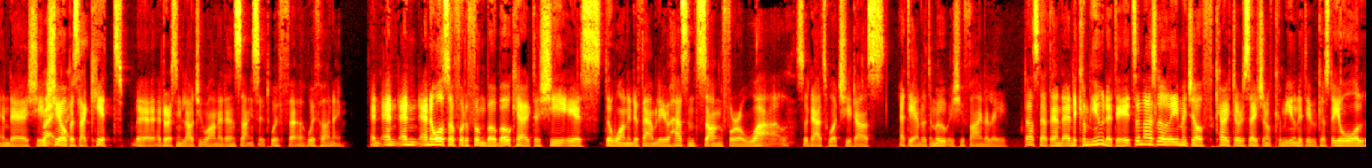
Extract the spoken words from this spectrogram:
And uh, she right, she opens right. like Kit uh, addressing Lau Ching-wan and then signs it with uh, with her name. And, and and and also for the Fung Bo Bo character, she is the one in the family who hasn't sung for a while. So that's what she does at the end of the movie. She finally does that. And, and the community, it's a nice little image of characterization of community because they all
